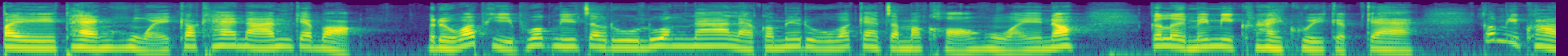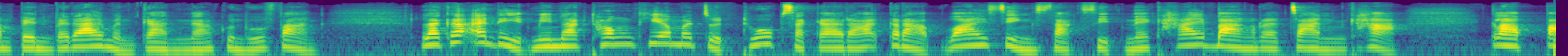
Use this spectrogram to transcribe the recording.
ไปแทงหวยก็แค่นั้นแกบอก หรือว่าผีพวกนี้จะรู้ล่วงหน้าแล้วก็ไม่รู้ว่าแกจะมาขอหวยเนาะก็เลยไม่มีใครคุยกับแก ก็มีความเป็นไปได้เหมือนกันนะคุณผู้ฟัง แล้วก็อดีตมีนักท่องเที่ยวมาจุดธูปสักการะกราบไหว้สิ่งศักดิ์สิทธิ์ในค่ายบางระจันค่ะกลับไป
